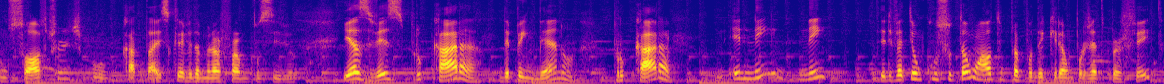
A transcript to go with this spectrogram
um software, tipo, catar e escrever da melhor forma possível. E às vezes pro cara, dependendo, pro cara, ele nem. nem ele vai ter um custo tão alto para poder criar um projeto perfeito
